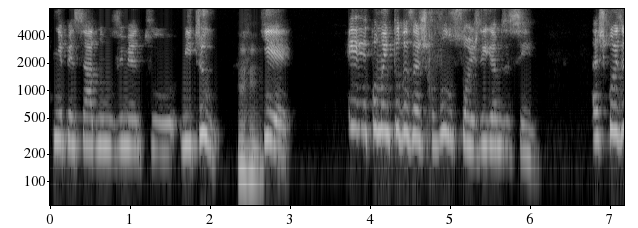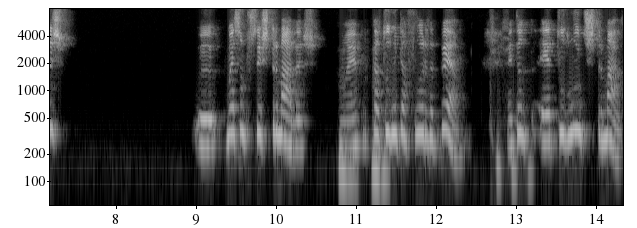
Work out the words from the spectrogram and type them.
tinha pensado no movimento Me Too, uhum. que é, é como em todas as revoluções, digamos assim, as coisas uh, começam por ser extremadas, não é? Porque está uhum. tudo muito à flor da pele. Então é tudo muito extremado.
